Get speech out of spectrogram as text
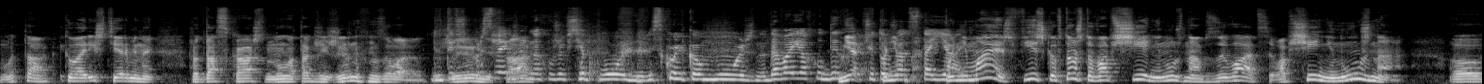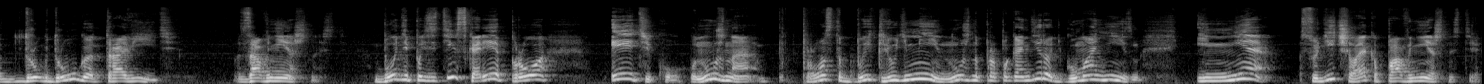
Вот так. Ты говоришь термины, что доска, что, ну, а также и жирных называют. Да ты еще про своих шар. жирных уже все поняли, сколько можно. Давай я худых Нет, хочу тоже поним- отстоять. Понимаешь, фишка в том, что вообще не нужно обзываться, вообще не нужно э, друг друга травить за внешность. Бодипозитив скорее про этику. Нужно просто быть людьми, нужно пропагандировать гуманизм и не судить человека по внешности.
